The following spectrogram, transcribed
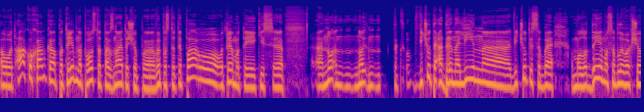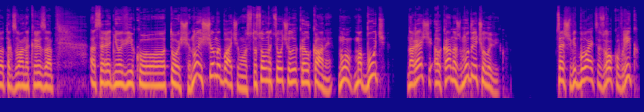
От, А коханка потрібна просто так, знаєте, щоб е, випустити пару, отримати якісь е, но, но, так відчути адреналін, е, відчути себе молодим, особливо якщо так звана криза. Е, середнього віку тощо. Ну і що ми бачимо стосовно цього чоловіка Елкани? Ну, мабуть, нарешті Елкана ж мудрий чоловік. Це ж відбувається з року в рік.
